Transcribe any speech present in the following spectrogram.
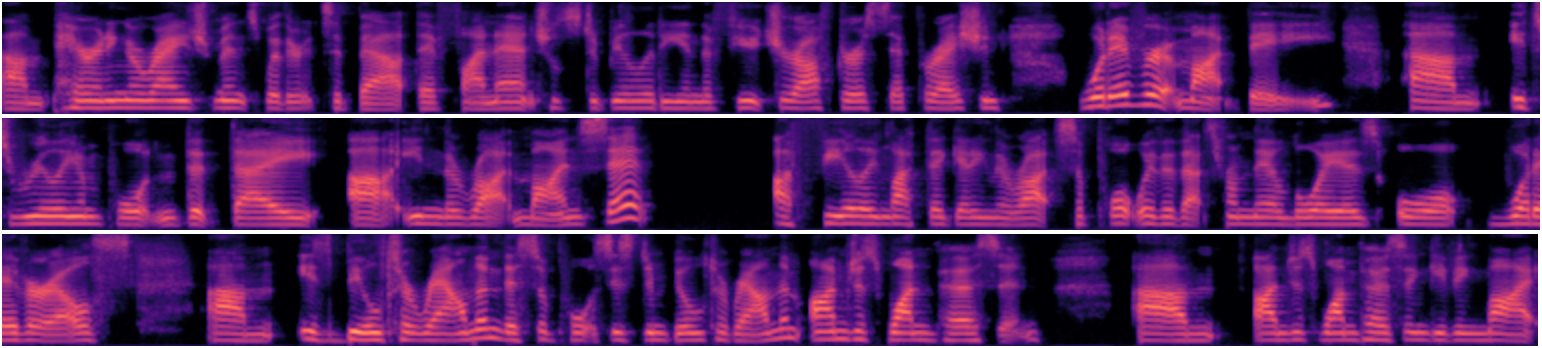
um, parenting arrangements, whether it's about their financial stability in the future after a separation, whatever it might be. Um, it's really important that they are in the right mindset are feeling like they're getting the right support, whether that's from their lawyers or whatever else um, is built around them, their support system built around them. I'm just one person. Um, I'm just one person giving my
